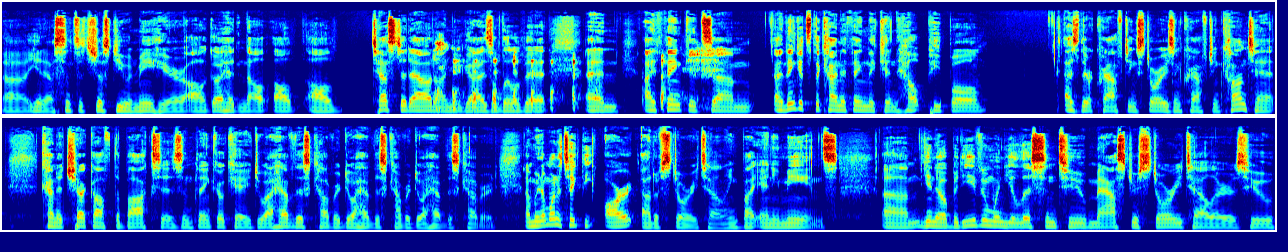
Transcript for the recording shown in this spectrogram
uh, you know, since it's just you and me here, I'll go ahead and I'll, I'll, I'll test it out on you guys a little bit and i think it's um, i think it's the kind of thing that can help people as they're crafting stories and crafting content, kind of check off the boxes and think, okay, do I have this covered? Do I have this covered? Do I have this covered? And we don't want to take the art out of storytelling by any means. Um, you know, but even when you listen to master storytellers who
